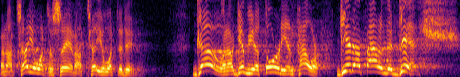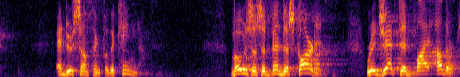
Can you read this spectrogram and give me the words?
and I'll tell you what to say and I'll tell you what to do. Go, and I'll give you authority and power. Get up out of the ditch and do something for the kingdom. Moses had been discarded, rejected by others.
